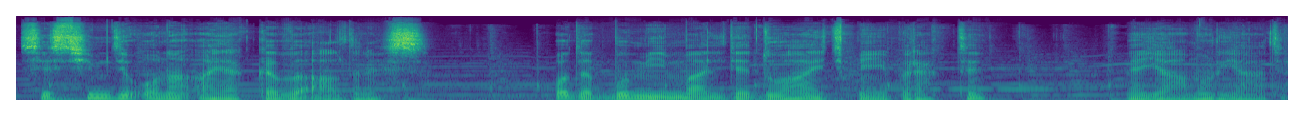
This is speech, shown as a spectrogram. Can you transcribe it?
Siz şimdi ona ayakkabı aldınız. O da bu minvalde dua etmeyi bıraktı ve yağmur yağdı.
